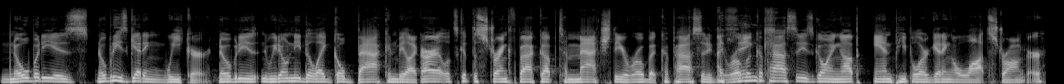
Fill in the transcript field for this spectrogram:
nobody is nobody's getting weaker. Nobody we don't need to like go back and be like, all right, let's get the strength back up to match the aerobic capacity. The I aerobic think- capacity is going up and people are getting a lot stronger.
